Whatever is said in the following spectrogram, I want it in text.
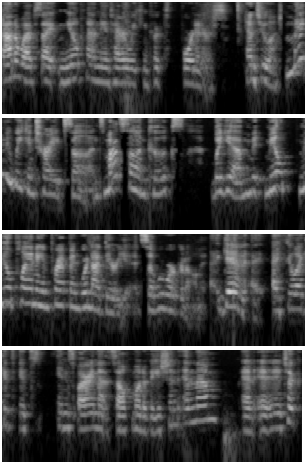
found a website, meal planned the entire week, and cooked four dinners and two lunches. Maybe we can trade sons. My son cooks, but yeah, meal meal planning and prepping, we're not there yet. So we're working on it. Again, I feel like it's it's inspiring that self motivation in them, and, and it took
